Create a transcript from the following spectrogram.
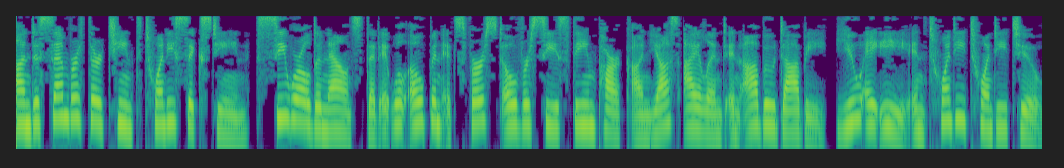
On December 13, 2016, SeaWorld announced that it will open its first overseas theme park on Yas Island in Abu Dhabi, UAE in 2022.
